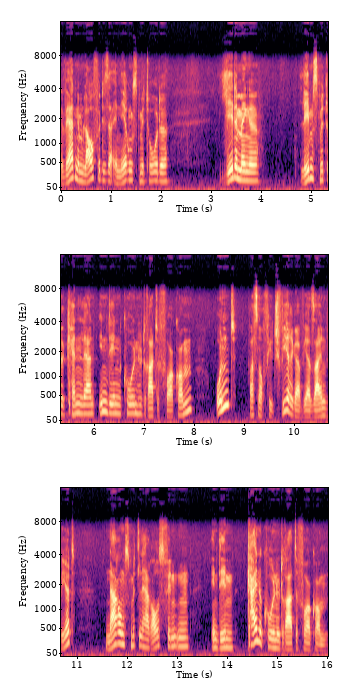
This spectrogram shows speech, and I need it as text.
Wir werden im Laufe dieser Ernährungsmethode jede Menge Lebensmittel kennenlernen, in denen Kohlenhydrate vorkommen und, was noch viel schwieriger sein wird, Nahrungsmittel herausfinden, in denen keine Kohlenhydrate vorkommen.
